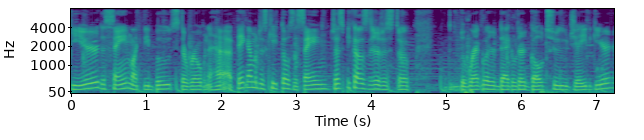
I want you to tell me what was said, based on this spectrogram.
gear the same, like the boots, the robe, and the hat. I think I'm gonna just keep those the same, just because they're just the, the regular, regular go-to Jade gear.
